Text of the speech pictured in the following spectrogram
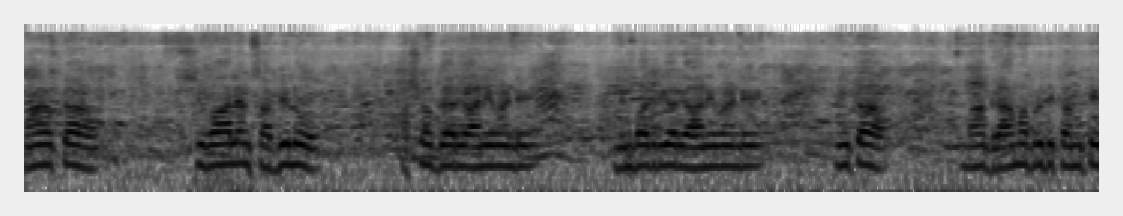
మా యొక్క శివాలయం సభ్యులు అశోక్ గారు కానివ్వండి లింబాద్రి గారు కానివ్వండి ఇంకా మా గ్రామాభివృద్ధి కమిటీ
